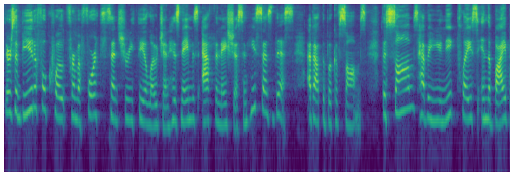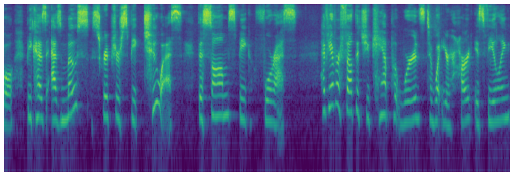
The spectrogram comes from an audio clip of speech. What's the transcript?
There's a beautiful quote from a fourth century theologian. His name is Athanasius, and he says this about the book of Psalms. The Psalms have a unique place in the Bible because as most scriptures speak to us, the Psalms speak for us. Have you ever felt that you can't put words to what your heart is feeling?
